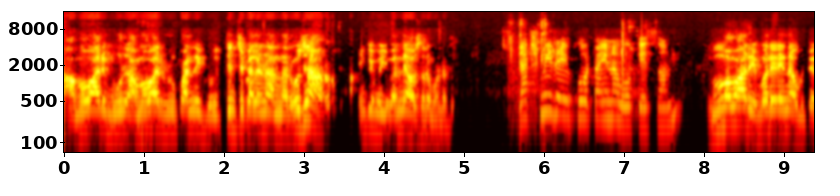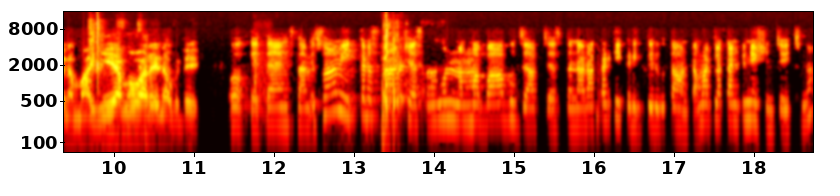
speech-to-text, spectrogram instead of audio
అమ్మవారి మూడు అమ్మవారి రూపాన్ని గుర్తించగలను అన్న రోజున ఇంక ఇవన్నీ అవసరం ఉండదు. లక్ష్మీదేవి ఫోటో అయినా ఓకే స్వామి. అమ్మవారు ఎవరైనా ఒకటేనమ్మా. ఏ అమ్మవారైనా ఒకటే. ఓకే థ్యాంక్స్ స్వామి. స్వామి ఇక్కడ స్టార్ట్ చేస్తాము. నా- మా బాబు జాబ్ చేస్తున్నాడు. అక్కడికి ఇక్కడికి తిరుగుతా ఉంటాం. అట్లా కంటిన్యూషన్ చేయొచ్చునా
